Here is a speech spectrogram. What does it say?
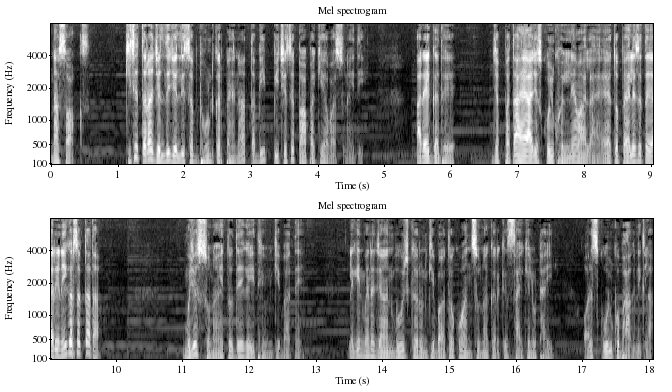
ना सॉक्स किसी तरह जल्दी जल्दी सब ढूंढ कर पहना, तभी पीछे से पापा की आवाज़ सुनाई दी। अरे गधे, जब पता है आज स्कूल खुलने वाला है तो पहले से तैयारी नहीं कर सकता था। मुझे सुनाई तो दे गई थी उनकी बातें। लेकिन मैंने जानबूझकर उनकी बातों को अनसुना करके साइकिल उठाई और स्कूल को भाग निकला।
